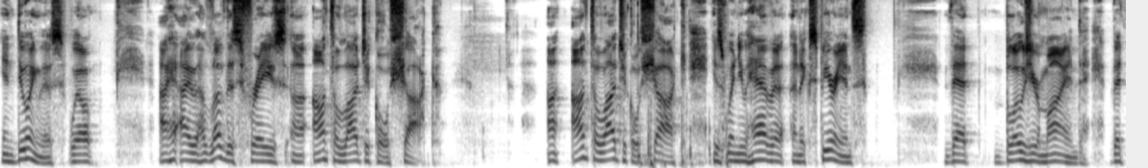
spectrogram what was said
in doing this. Well, I, I love this phrase, uh, ontological shock. Uh, ontological shock is when you have a, an experience that blows your mind, that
